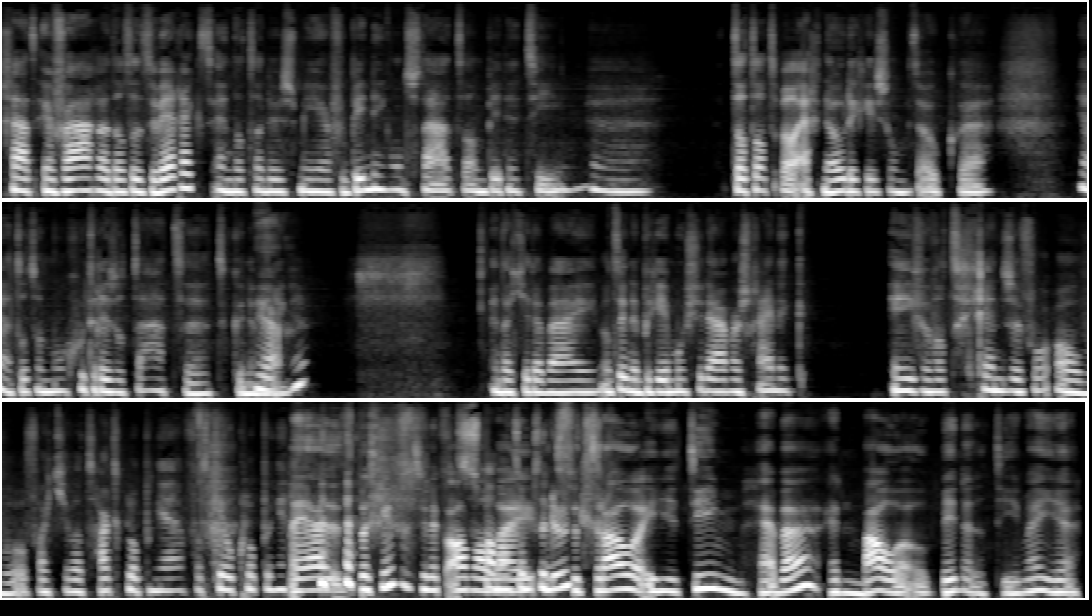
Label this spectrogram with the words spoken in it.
gaat ervaren dat het werkt en dat er dus meer verbinding ontstaat dan binnen het team, uh, dat dat wel echt nodig is om het ook ja, tot een goed resultaat te kunnen brengen. Ja. En dat je daarbij, want in het begin moest je daar waarschijnlijk even wat grenzen voor over? Of had je wat hartkloppingen of wat keelkloppingen? Nou ja, het begint natuurlijk allemaal bij het doen. vertrouwen in je team hebben en bouwen ook binnen het team. Hè. Je,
